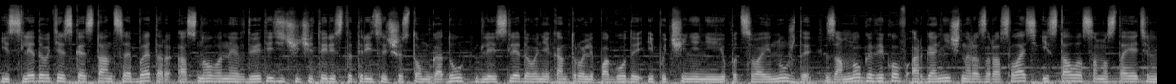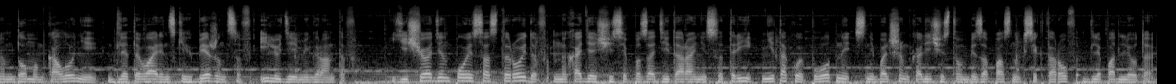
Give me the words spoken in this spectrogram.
Исследовательская станция Беттер, основанная в 2436 году для исследования контроля погоды и подчинения ее под свои нужды, за много веков органично разрослась и стала самостоятельным домом колонии для тываринских беженцев и людей-мигрантов. Еще один пояс астероидов, находящийся позади Тараниса-3, не такой плотный, с небольшим количеством безопасных секторов для подлета.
